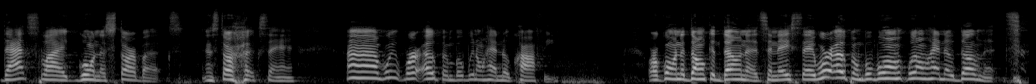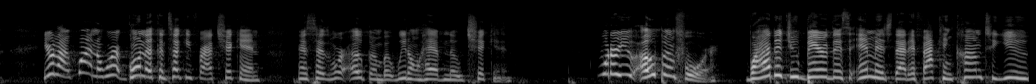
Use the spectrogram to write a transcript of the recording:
That's like going to Starbucks and Starbucks saying, uh, we, are open, but we don't have no coffee. Or going to Dunkin' Donuts and they say, we're open, but we don't, we don't have no donuts. You're like, what in the world? Going to Kentucky Fried Chicken and says, we're open, but we don't have no chicken. What are you open for? Why did you bear this image that if I can come to you,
